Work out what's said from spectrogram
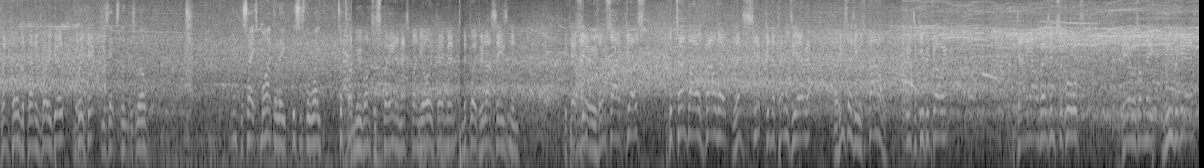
when called upon, he's very good. Free kick. He's excellent as well. I have to say, it's my belief this is the way to play. Move on to Spain and Espanyol. He came in midway through last season and became serious. Onside just. Good turn by Osvaldo, then slipped in the penalty area. Well, he says he was foul. Need to keep it going. Dani Alves in support. Villa was on the move again.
